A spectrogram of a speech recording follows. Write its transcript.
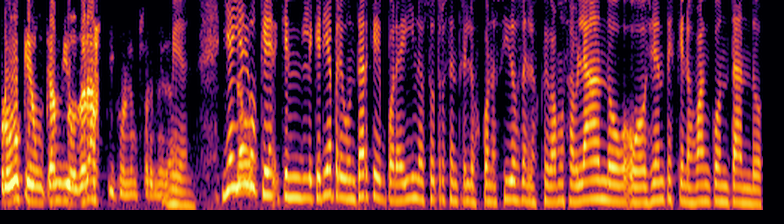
provoquen un cambio drástico en la enfermedad. Bien. Y hay algo que, le quería preguntar que por ahí nosotros entre los conocidos en los que vamos hablando o, oyentes que nos van contando.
